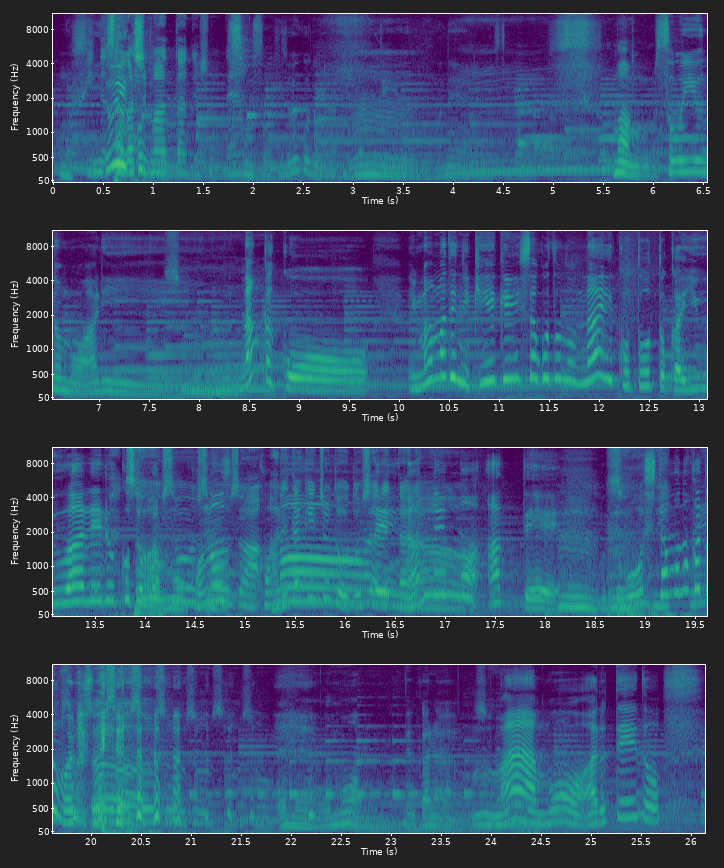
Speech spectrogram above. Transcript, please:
もうひどいこと探し回ったんでしょうね。そうそうひどいことになってたっていうのもね、ありましたけどまあそういうのもありそう。なんかこう今までに経験したことのないこととか言われることがもうこのこれだけちょっと脅されたら。何年もあってう、ん。どうしたものかと思いますね。そうそうそうそうそうそう。思う思う。だから、まあもうある程度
